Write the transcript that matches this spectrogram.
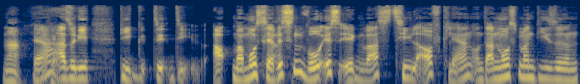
Na, Ja, okay. also die, die, die, die, man muss ja. wissen, wo ist irgendwas, Ziel aufklären und dann muss man diesen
